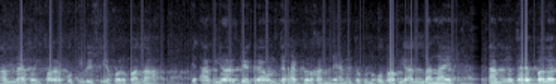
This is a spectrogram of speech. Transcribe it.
আল্লাহ এখন তারা প্রতিবেশী হর বালা যে আমি আর ব্যাকগ্রাউন্ড দেখার দরকার নেই আমি তো কোনো অভাবী আল্লাহ নাই আমিও তার বালার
